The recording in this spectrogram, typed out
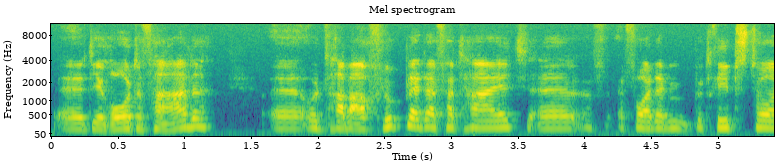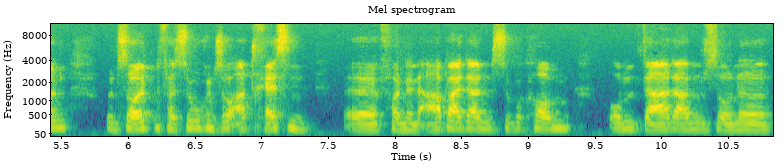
äh die rote Fahne äh, und haben auch Flugblätter verteilt äh, vor dem Betriebstor und sollten versuchen, so Adressen äh, von den Arbeitern zu bekommen, um da dann so eine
